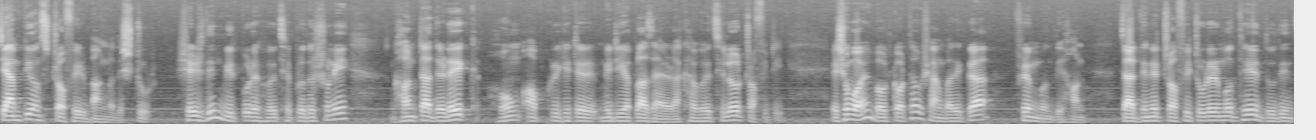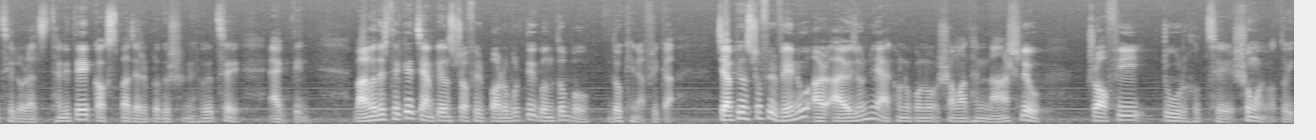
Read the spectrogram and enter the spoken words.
চ্যাম্পিয়ন্স ট্রফির বাংলাদেশ ট্যুর। শেষ দিন মিরপুরে হয়েছে প্রদর্শনী। ঘণ্টা দেড়েক হোম অব ক্রিকেটের মিডিয়া প্লাজায় রাখা হয়েছিল ট্রফিটি। এ সময় বোর্ডকর্তা ও সাংবাদিকরা ফ্রেমবন্দি হন। চার দিনের ট্রফি ট্যুরের মধ্যে দুদিন ছিল রাজধানীতে কক্সবাজারে প্রদর্শনী হয়েছে একদিন। বাংলাদেশ থেকে চ্যাম্পিয়ন্স ট্রফির পরবর্তী গন্তব্য দক্ষিণ আফ্রিকা। চ্যাম্পিয়ন্স ট্রফির ভেন্যু আর আয়োজন নিয়ে এখনও কোনো সমাধান না আসলেও ট্রফি ট্যুর হচ্ছে সময় মতোই।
